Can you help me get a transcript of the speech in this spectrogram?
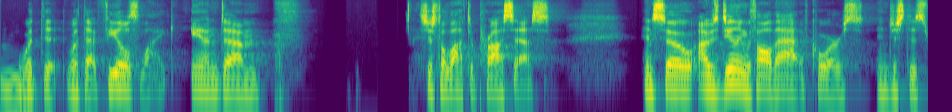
Mm. what that what that feels like and um, it's just a lot to process and so i was dealing with all that of course in just this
